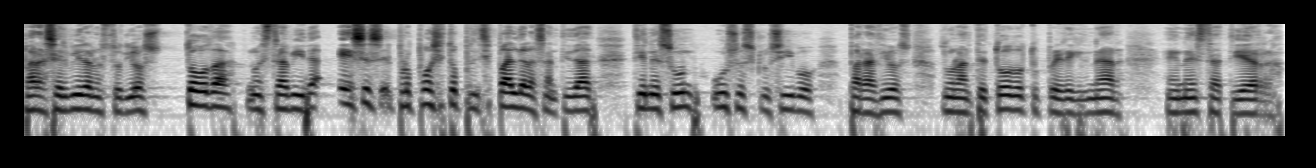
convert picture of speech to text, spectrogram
para servir a nuestro Dios toda nuestra vida. Ese es el propósito principal de la santidad. Tienes un uso exclusivo para Dios durante todo tu peregrinar en esta tierra.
